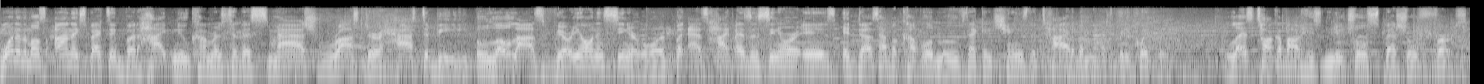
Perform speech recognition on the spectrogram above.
One of the most unexpected but hype newcomers to the Smash roster has to be Alola's very own Incineroar, but as hype as Incineroar is, it does have a couple of moves that can change the tide of a match pretty quickly. Let's talk about his neutral special first.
